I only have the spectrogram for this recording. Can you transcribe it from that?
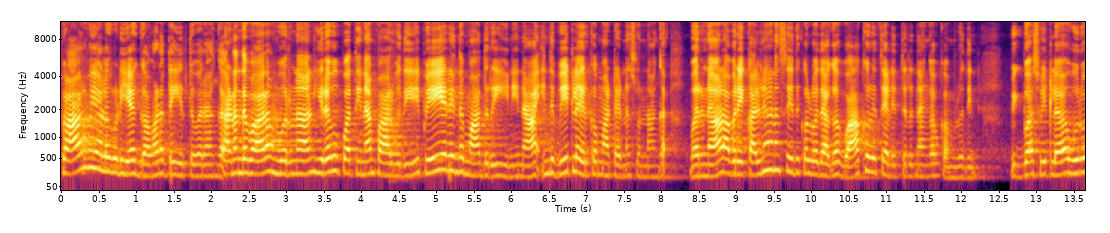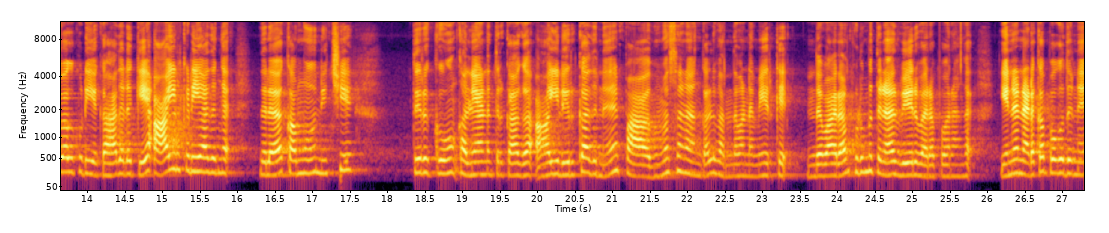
பார்வையாளர்களுடைய கவனத்தை ஈர்த்து வராங்க. கடந்த வாரம் ஒரு நாள் இரவு பார்த்தீங்கன்னா பார்வதி பேயறிந்த மாதிரி இனி நான் இந்த வீட்டில் இருக்க மாட்டேன்னு சொன்னாங்க. மறுநாள் அவரை கல்யாணம் செய்து கொள்வதாக வாக்குறுதி அளித்திருந்தாங்க கமருதீன். பிக் பாஸ் வீட்டில் உருவாகக்கூடிய காதலுக்கே ஆயுள் கிடையாதுங்க. இதில் கம்மு திருக்கும் கல்யாணத்திற்காக ஆயுள் இருக்காதுன்னு பா விமர்சனங்கள் வந்தவண்ணமே இருக்கு. இந்த வாரம் குடும்பத்தினர் வேறு வர போகிறாங்க என்ன நடக்க போகுதுன்னு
